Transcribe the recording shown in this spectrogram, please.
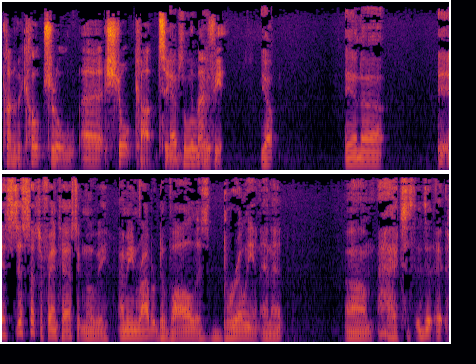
kind of a cultural uh, shortcut to Absolutely. the mafia. Yep. And uh, it's just such a fantastic movie. I mean, Robert Duvall is brilliant in it. Um, it's just, it, it,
